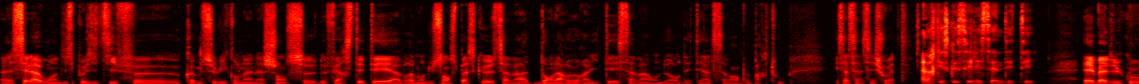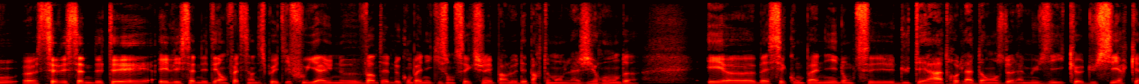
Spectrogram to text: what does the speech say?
Euh, c'est là où un dispositif euh, comme celui qu'on a la chance de faire cet été a vraiment du sens parce que ça va dans la ruralité, ça va en dehors des théâtres, ça va un peu partout. Et ça, c'est assez chouette. Alors qu'est-ce que c'est les scènes d'été? Eh bah du coup, euh, c'est les scènes d'été. Et les scènes d'été, en fait, c'est un dispositif où il y a une vingtaine de compagnies qui sont sélectionnées par le département de la Gironde. Et euh, ben, ces compagnies, donc c'est du théâtre, de la danse, de la musique, du cirque,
